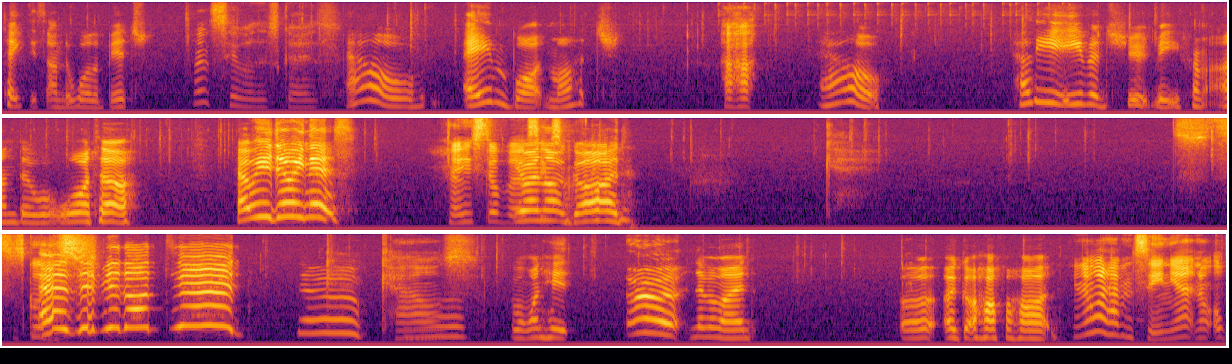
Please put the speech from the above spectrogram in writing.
Take this underwater, bitch. Let's see where this goes. Ow! Aimbot much? Haha. Ow! How do you even shoot me from underwater? How are you doing this? No, he's still You are not something. God. Okay. This, this is good. As if you're not dead. No. Cows. On, one hit. Uh, never mind. Uh, I got half a heart. You know what I haven't seen yet? No. Oh.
